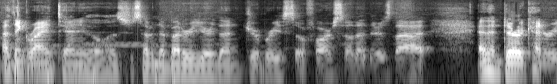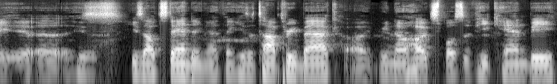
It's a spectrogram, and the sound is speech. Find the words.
I think Ryan Tannehill has just having a better year than Drew Brees so far. So that there's that, and then Derrick Henry, uh, he's he's outstanding. I think he's a top three back. Uh, we know how explosive he can be,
